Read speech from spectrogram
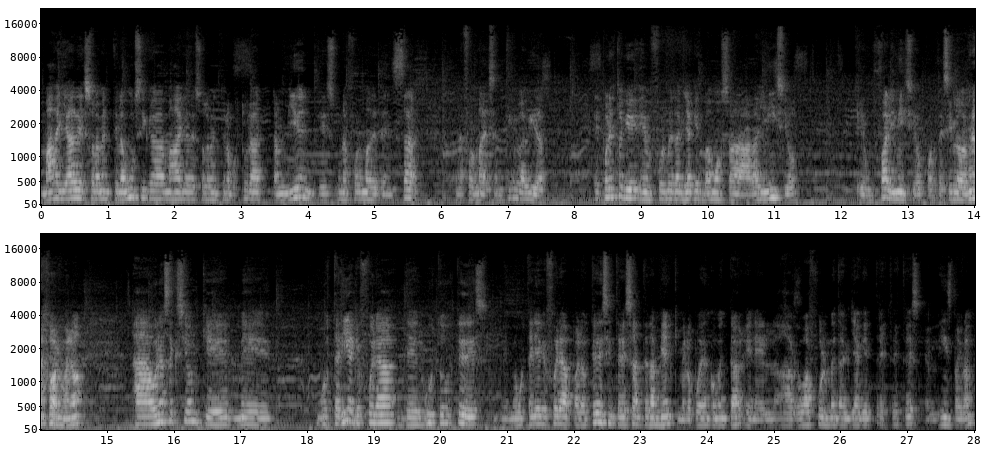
más allá de solamente la música, más allá de solamente una postura, también es una forma de pensar, una forma de sentir la vida. Es por esto que en Full Metal Jacket vamos a dar inicio, triunfal inicio, por decirlo de alguna forma, ¿no? A una sección que me gustaría que fuera del gusto de ustedes, me gustaría que fuera para ustedes interesante también, que me lo pueden comentar en el arroba fullmetaljacket333, el Instagram.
